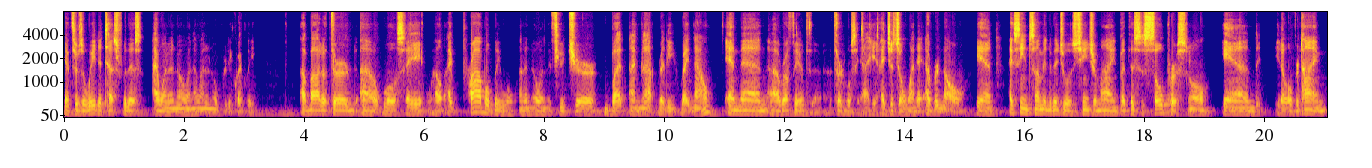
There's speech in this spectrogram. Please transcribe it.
If there's a way to test for this, I want to know, and I want to know pretty quickly about a third uh, will say, Well, I probably will want to know in the future, but I'm not ready right now. And then uh, roughly a, third will say, I, I just don't want to ever know. And I've seen some individuals change their mind, but this is so personal. And, you know, over time,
